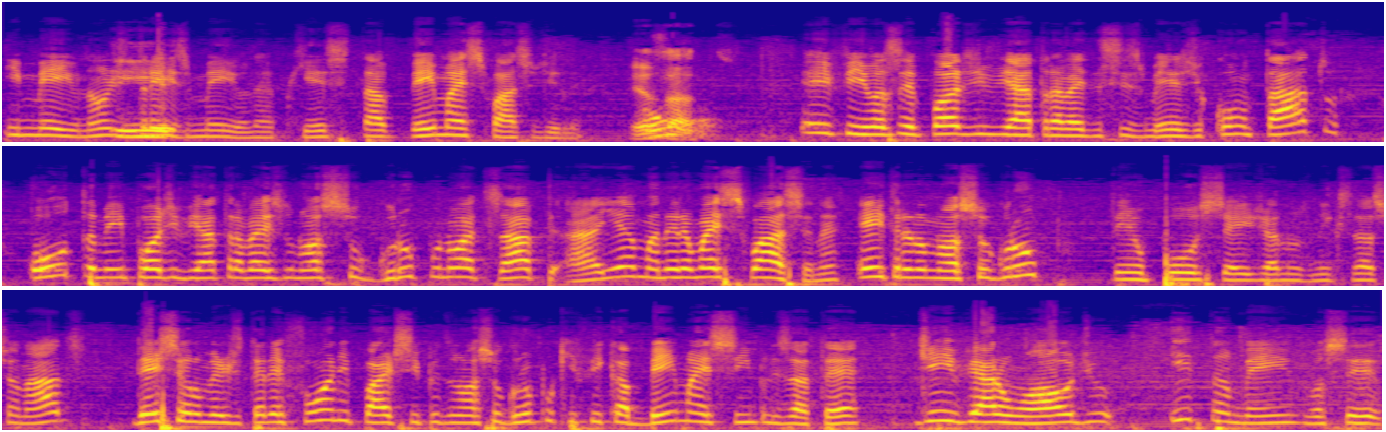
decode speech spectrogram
e meio, não de E- 3,5, né? Porque esse tá bem mais fácil de ler. Exato. Enfim, você pode enviar através desses meios de contato ou também pode enviar através do nosso grupo no WhatsApp. Aí é a maneira mais fácil, né? Entra no nosso grupo, tem o post aí já nos links relacionados. Deixe seu número de telefone, participe do nosso grupo que fica bem mais simples até de enviar um áudio e também você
